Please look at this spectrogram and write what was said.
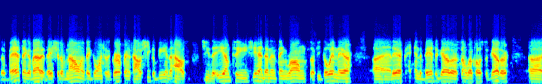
the bad thing about it, they should have known if they go into the girlfriend's house, she could be in the house. She's an EMT. She hadn't done anything wrong. So if you go in there and they're in the bed together or somewhere close together, uh,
